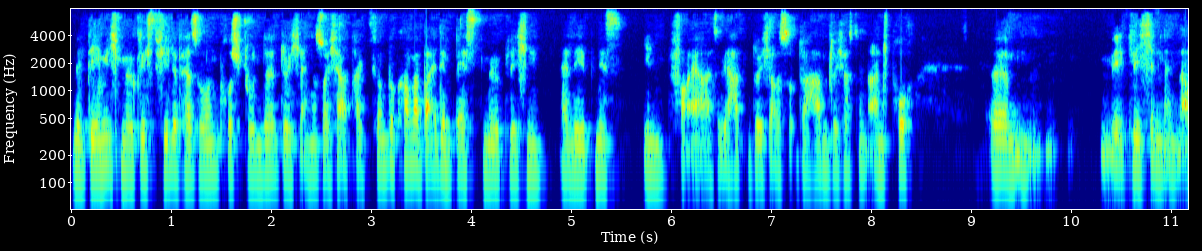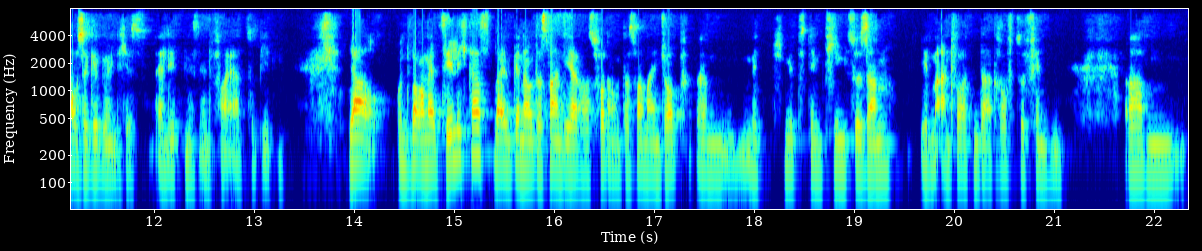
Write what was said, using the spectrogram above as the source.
mit dem ich möglichst viele Personen pro Stunde durch eine solche Attraktion bekomme, bei dem bestmöglichen Erlebnis in VR. Also wir hatten durchaus oder haben durchaus den Anspruch, ähm, wirklich ein, ein außergewöhnliches Erlebnis in VR zu bieten. Ja, und warum erzähle ich das? Weil genau das waren die Herausforderungen, das war mein Job, ähm, mit, mit dem Team zusammen eben Antworten darauf zu finden. Ähm,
